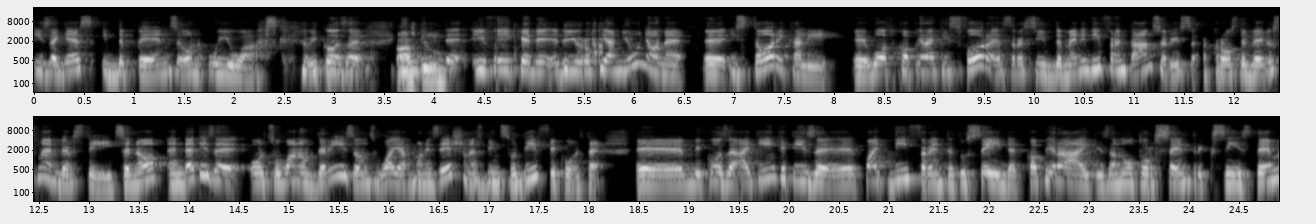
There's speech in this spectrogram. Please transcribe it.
is, I guess, it depends on who you ask. because uh, indeed, you. if we look at the, the European Union, uh, historically, uh, what copyright is for has received many different answers across the various member states you know? and that is uh, also one of the reasons why harmonization has been so difficult uh, because i think it is uh, quite different to say that copyright is an author-centric system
